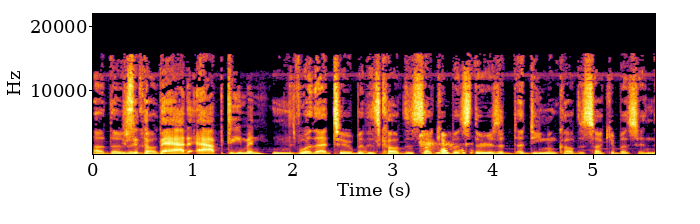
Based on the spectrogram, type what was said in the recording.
Uh, those Is are it the bad app demon? Well, that too, but it's called the succubus. there is a, a demon called the succubus in,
